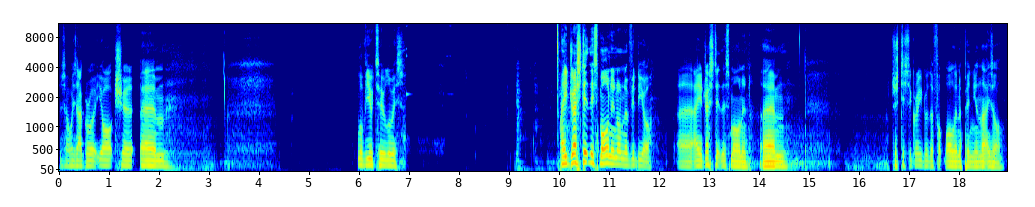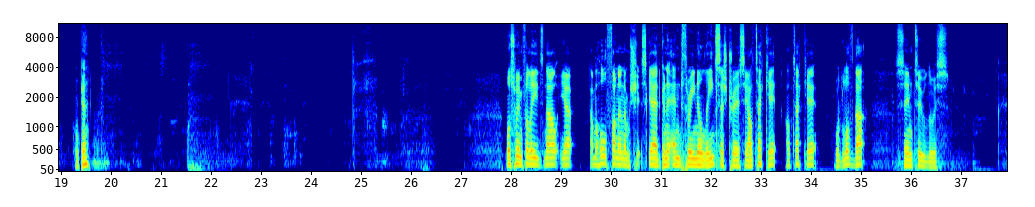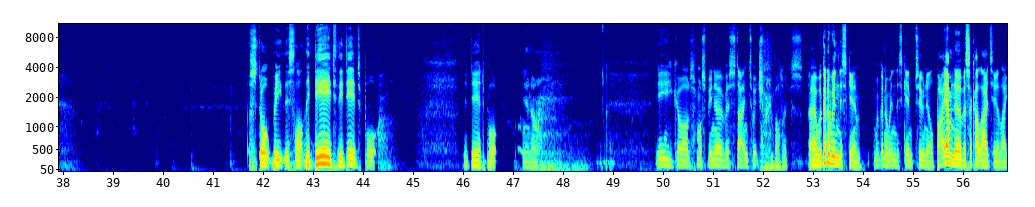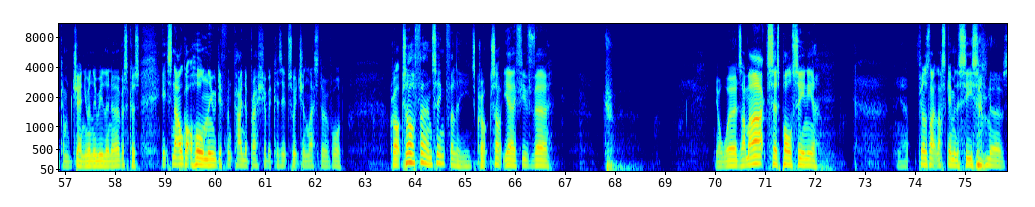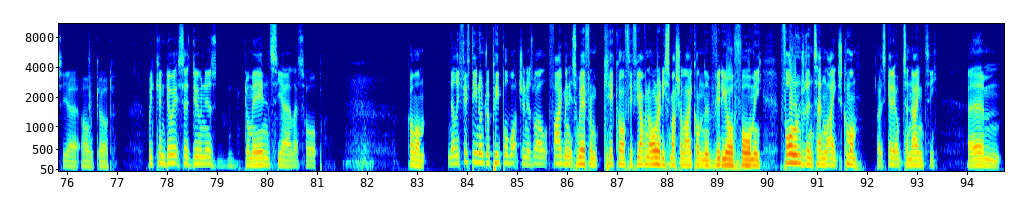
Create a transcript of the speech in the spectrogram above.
There's always aggro at Yorkshire. Um, Love you too, Lewis. I addressed it this morning on a video. Uh, I addressed it this morning. Um, just disagreed with the footballing opinion. That is all. Okay. Must win for Leeds now. Yeah. I'm a whole fan and I'm shit scared. Gonna end 3 0 lead, says Tracy. I'll take it. I'll take it. Would love that. Same too, Lewis. Stoke beat this lot. They did, they did, but they did, but you know. E God, must be nervous, starting to itch my bollocks. Uh, we're gonna win this game. We're gonna win this game two 0 But I am nervous. I can't lie to you. Like I'm genuinely really nervous because it's now got a whole new different kind of pressure because Ipswich and Leicester have won. Crocs off and sing for Leeds. Crocs off. Yeah, if you've uh, your words are marked, says Paul Senior. Yeah, feels like last game of the season. Nerves. Yeah. Oh God. We can do it, says Dunas Domains. Yeah, let's hope. Come on. Nearly 1,500 people watching as well. Five minutes away from kickoff. If you haven't already, smash a like on the video for me. 410 likes. Come on. Let's get it up to 90. Um,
